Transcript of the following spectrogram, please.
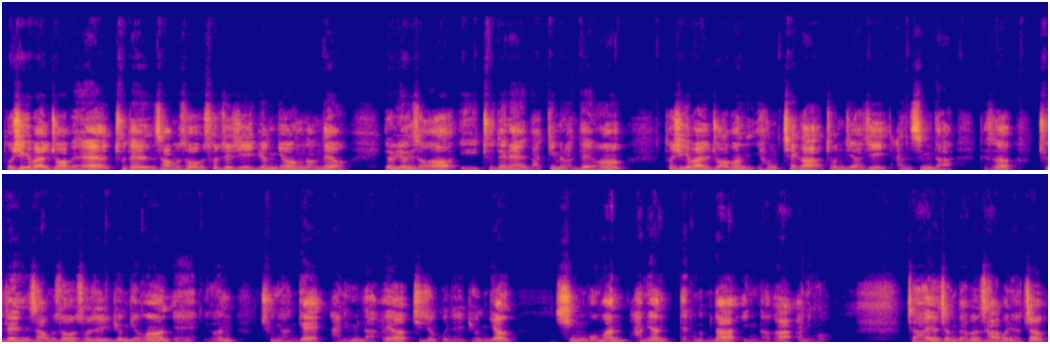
도시개발조합의 주된 사무소 소재지 변경 나오는데요. 여러분 여기서 이 주된에 낚이면 안 돼요. 도시개발조합은 형체가 존재하지 않습니다. 그래서 주된 사무소 소재지 변경은 예, 이건 중요한 게 아닙니다. 하여 지정권자의 변경 신고만 하면 되는 겁니다. 인가가 아니고. 자, 하여 정답은 4번이었죠.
